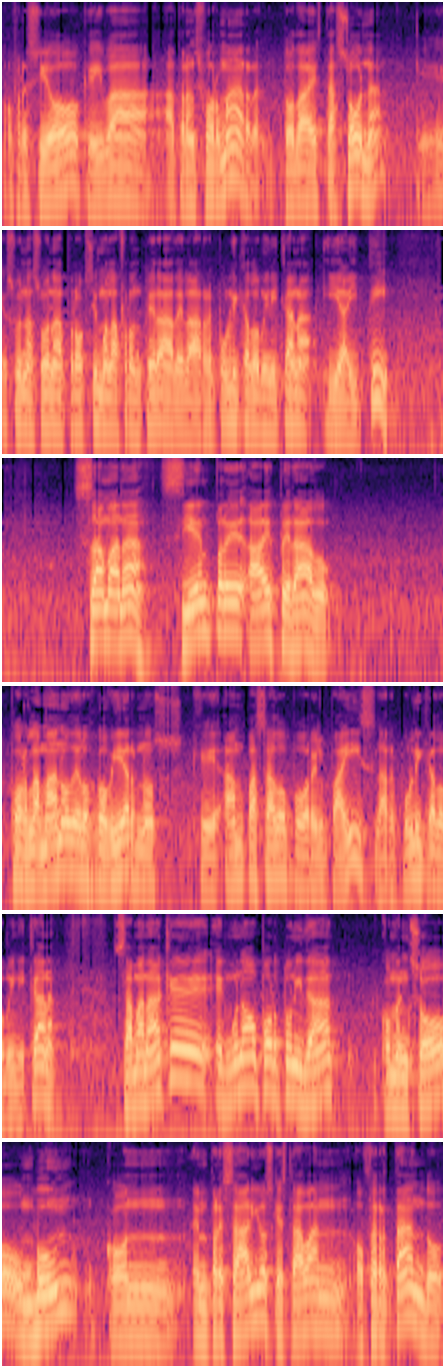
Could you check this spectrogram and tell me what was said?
ofreció que iba a transformar toda esta zona, que es una zona próxima a la frontera de la República Dominicana y Haití. Samaná siempre ha esperado por la mano de los gobiernos que han pasado por el país, la República Dominicana. Samaná que en una oportunidad comenzó un boom con empresarios que estaban ofertando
